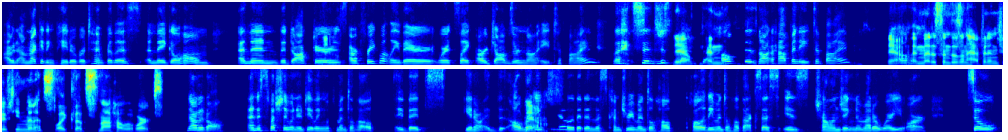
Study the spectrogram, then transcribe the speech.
I'm not getting paid overtime for this. And they go home and then the doctors yeah. are frequently there where it's like our jobs are not eight to five. That's just yeah. and health does not happen eight to five. Yeah. Oh. And medicine doesn't happen in 15 minutes. Like that's not how it works. Not at all. And especially when you're dealing with mental health, eh, it's, you know, eh, already yeah. we know that in this country, mental health, quality mental health access is challenging no matter where you are. So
